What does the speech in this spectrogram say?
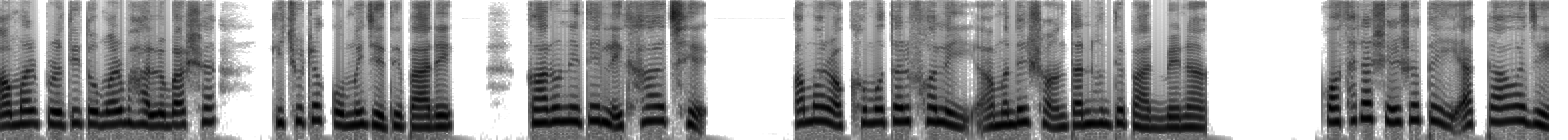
আমার প্রতি তোমার ভালোবাসা কিছুটা কমে যেতে পারে। কারণ এতে লেখা আছে, আমার অক্ষমতার ফলেই আমাদের সন্তান হতে পারবে না। কথাটা শেষ হতেই একটা আওয়াজে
